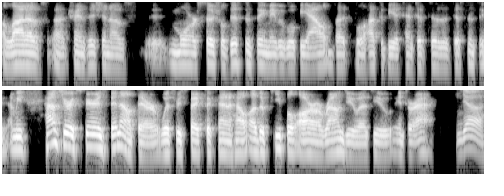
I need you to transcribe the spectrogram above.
a lot of uh, transition of uh, more social distancing maybe we'll be out but we'll have to be attentive to the distancing i mean how's your experience been out there with respect to kind of how other people are around you as you interact yeah.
